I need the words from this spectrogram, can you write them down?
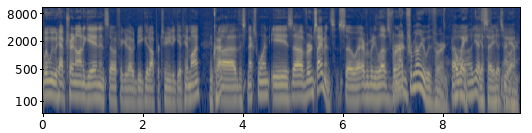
when we would have Trent on again, and so I figured that would be a good opportunity to get him on. Okay. Uh, this next one is uh, Vern Simons. So uh, everybody loves I'm Vern. not familiar with Vern. Oh wait, Uh, yes, yes, I, yes, you I are. am.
